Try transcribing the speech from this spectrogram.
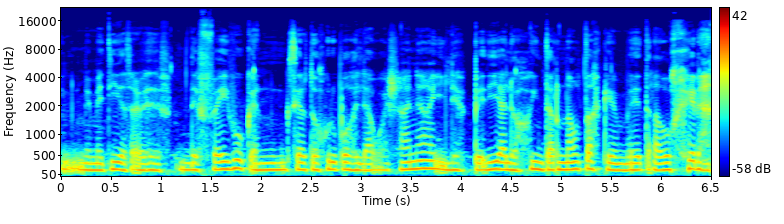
Me metí a través de, Facebook en ciertos grupos de la Guayana y les pedí a los internautas que me tradujeran.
